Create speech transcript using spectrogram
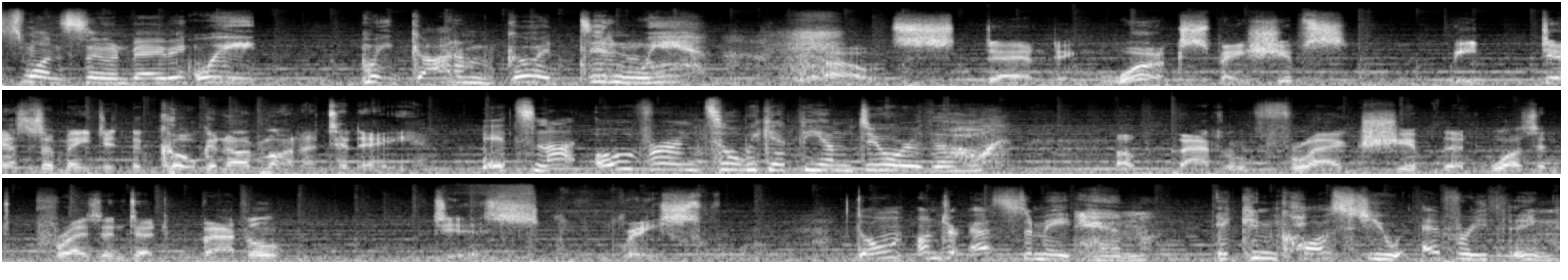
this one soon, baby. We, we got him good, didn't we? Outstanding work, spaceships. We decimated the Kogan Armada today. It's not over until we get the Undoer, though. A battle flagship that wasn't present at battle? Disgraceful. Don't underestimate him. It can cost you everything.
